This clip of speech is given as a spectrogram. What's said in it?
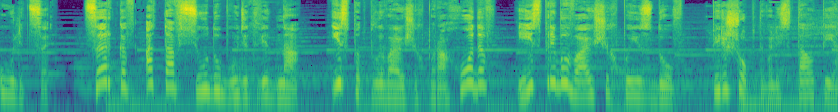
улицы. Церковь отовсюду будет видна – из подплывающих пароходов и из прибывающих поездов, перешептывались в толпе.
